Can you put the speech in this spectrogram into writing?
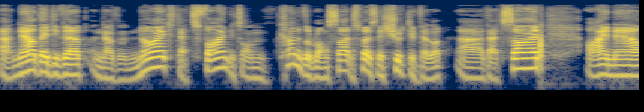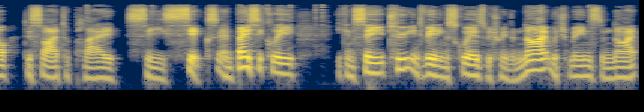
Uh, now they develop another knight, that's fine, it's on kind of the wrong side, I suppose they should develop uh, that side. I now decide to play c6, and basically you can see two intervening squares between the knight, which means the knight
